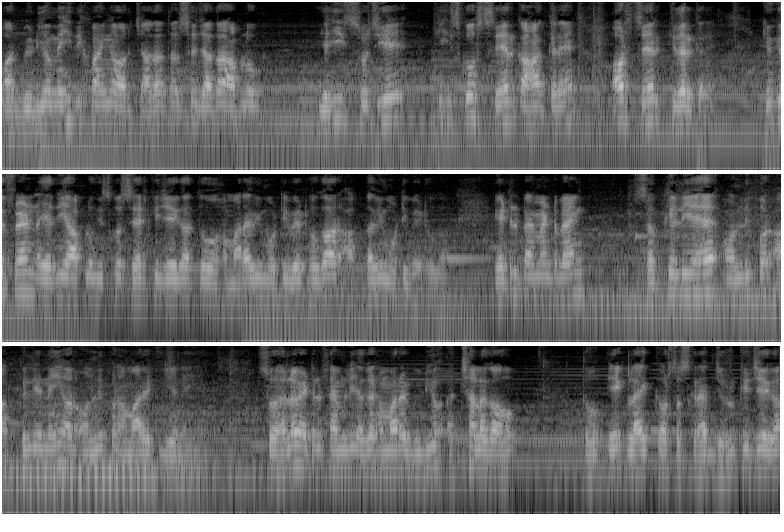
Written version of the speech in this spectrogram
और वीडियो में ही दिखवाएँगे और ज़्यादातर से ज़्यादा आप लोग यही सोचिए कि इसको शेयर कहाँ करें और शेयर किधर करें। क्योंकि फ्रेंड यदि आप लोग इसको शेयर कीजिएगा तो हमारा भी मोटिवेट होगा और आपका भी मोटिवेट होगा। एयरटेल पेमेंट बैंक सबके लिए है ओनली फॉर आपके लिए नहीं और ओनली फॉर हमारे लिए नहीं है। सो हेलो एयरटेल फैमिली अगर हमारा वीडियो अच्छा लगा हो तो एक लाइक और सब्सक्राइब ज़रूर कीजिएगा,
